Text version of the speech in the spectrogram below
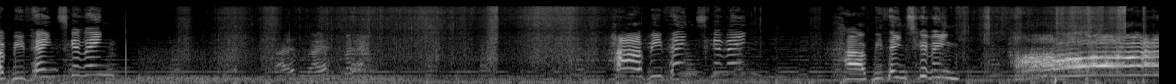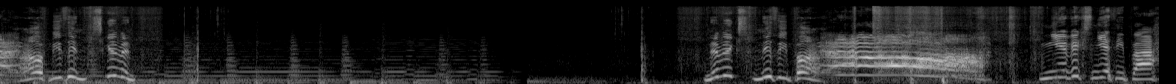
Happy Thanksgiving! Happy Thanksgiving! Happy Thanksgiving! Happy Thanksgiving. Nivix Nithipa. Nivix nithipa.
